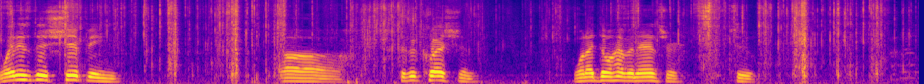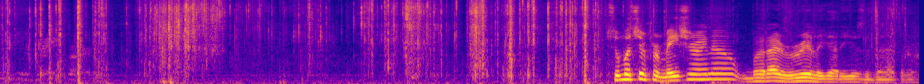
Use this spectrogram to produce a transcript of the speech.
when is this shipping? Uh a good question. One I don't have an answer to. Too much information right now, but I really got to use the bathroom.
